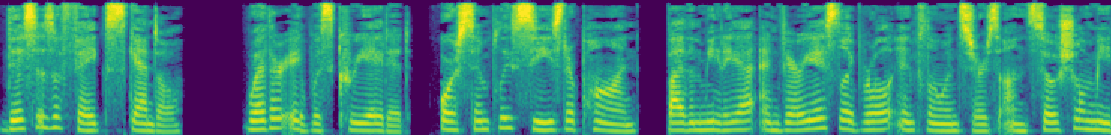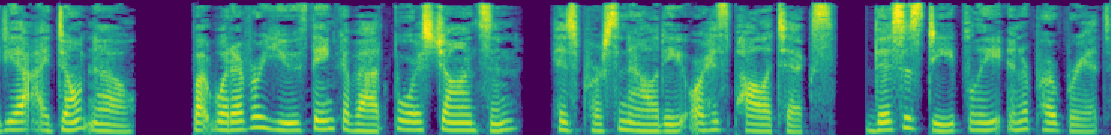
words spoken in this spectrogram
This is a fake scandal. Whether it was created, or simply seized upon, by the media and various liberal influencers on social media I don't know. But whatever you think about Boris Johnson, his personality or his politics, this is deeply inappropriate.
